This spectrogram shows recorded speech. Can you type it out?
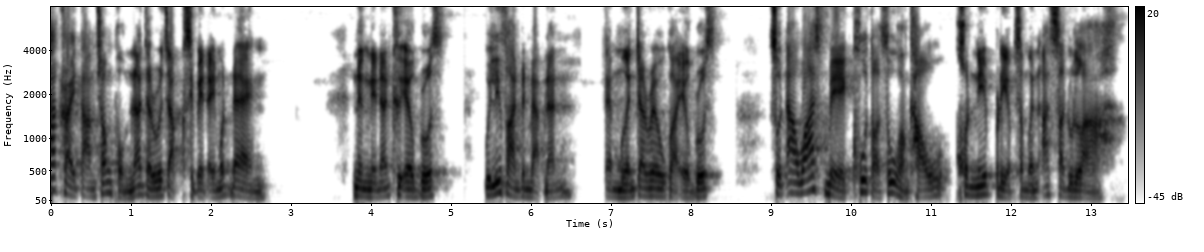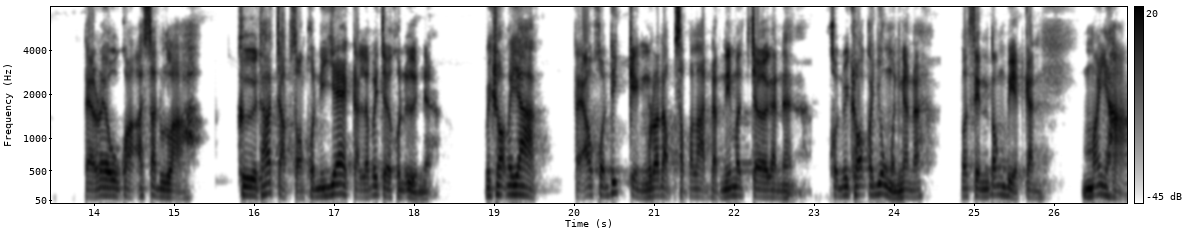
ถ้าใครตามช่องผมน่าจะรู้จัก 11 ไอ้มดแดง หนึ่งในนั้นคือเอลบรูซวิลลี่ฟานเป็นแบบนั้น แต่เหมือนจะเร็วกว่าเอลบรูซส่วนอาวาสเบกคู่ต่อสู้ของเขา คนนี้เปรียบเสมือนอัสซาดุลา แต่เร็วกว่าอัสซาดุลา คือถ้าจับสองคนนี้แยกกันแล้วไปเจอคนอื่นเนี่ย วิเคราะห์ไม่ยาก แต่เอาคนที่เก่งระดับสัปประหลาดแบบนี้มาเจอกันนะคนวิเคราะห์ก็ยุ่งเหมือนกันนะเปอร์เซ็นต์ต้องเบียดกัน ไม่ห่าง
